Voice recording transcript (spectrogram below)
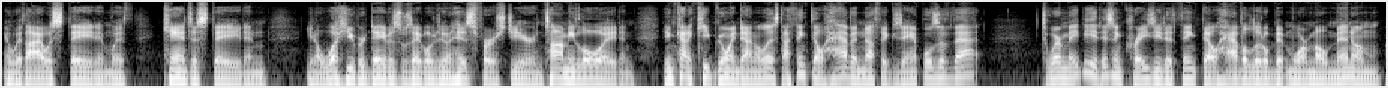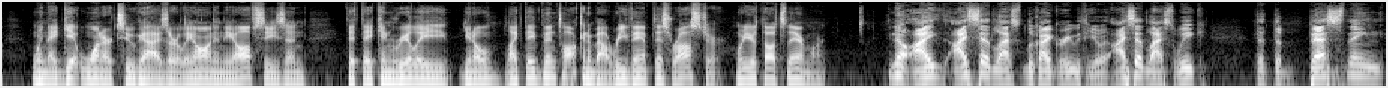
and with Iowa State and with Kansas State and you know what Hubert Davis was able to do in his first year and Tommy Lloyd and you can kind of keep going down the list. I think they'll have enough examples of that to where maybe it isn't crazy to think they'll have a little bit more momentum when they get one or two guys early on in the offseason that they can really, you know, like they've been talking about, revamp this roster. What are your thoughts there, Mark? No, I I said last look, I agree with you. I said last week that the best thing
